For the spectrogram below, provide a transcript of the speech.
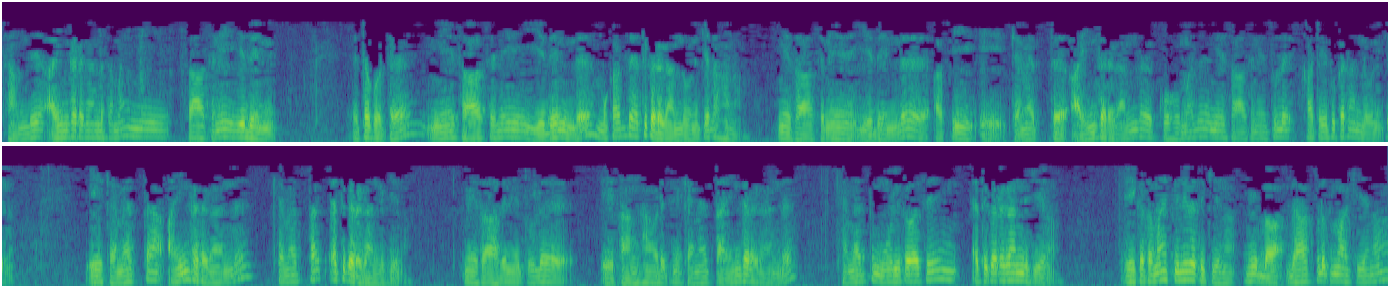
ඡන්දය අයින් කරගන්න තමයි මේ ශාසනයේ යෙදෙන්නේ. එතකොට මේ ශාසනයේ යෙදෙන්න මොකද්ද ඇති කරගන්න ඕනේ කියලා අහනවා. මේ ශාසනයේ යෙදෙන්න අපි ඒ කැමැත්ත අයින් කරගන්න කොහොමද මේ ශාසනය තුල කටයුතු කරන්න ඕනේ කියලා. ඒ කැමැත්ත අයින් කරගන්න කැමැත්තක් ඇති කරගන්න කියනවා. මේ ශාසනය තුල ඒ සංහාවට තියෙන කැමැත්ත අයින් කරගන්න කැමැත්ත මූලික වශයෙන් ඇති කරගන්න කියනවා. ඒක තමයි පිළිවෙත කියනවා. මේ බ්‍රාහ්මණතුමා කියනවා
